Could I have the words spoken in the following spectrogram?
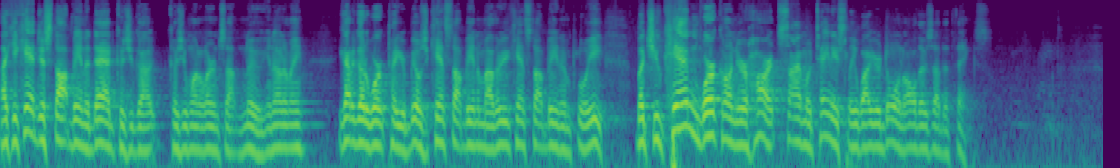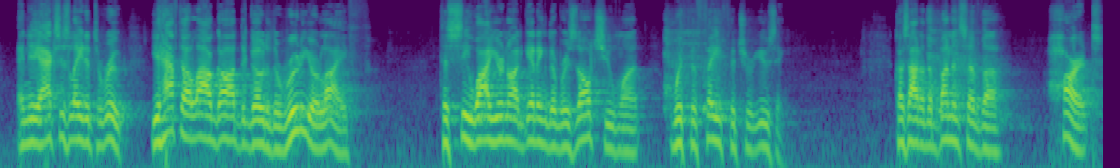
Like you can't just stop being a dad because you got because you want to learn something new. You know what I mean? You got to go to work, pay your bills. You can't stop being a mother. You can't stop being an employee. But you can work on your heart simultaneously while you're doing all those other things. And the axe is laid at the root. You have to allow God to go to the root of your life to see why you're not getting the results you want with the faith that you're using. Because out of the abundance of the heart,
